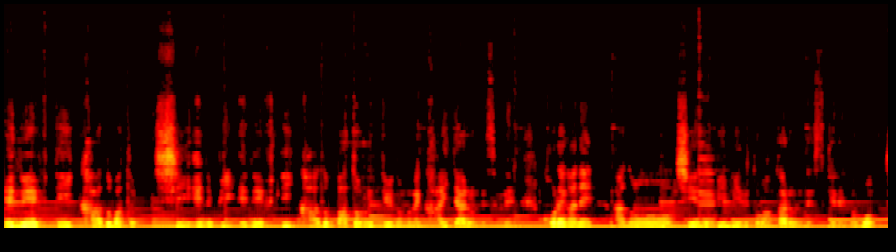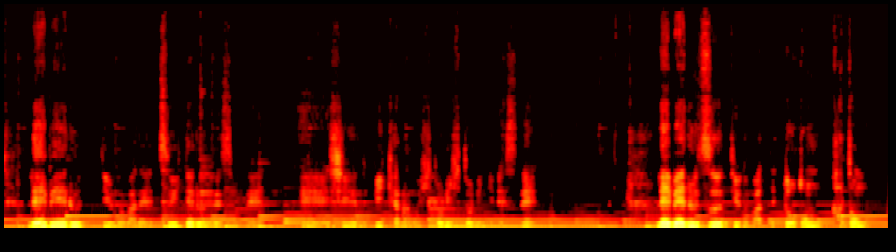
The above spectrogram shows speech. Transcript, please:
NFT カードバトル、CNP NFT カードバトルっていうのもね、書いてあるんですよね。これがね、あのー、CNP 見るとわかるんですけれども、レベルっていうのがね、ついてるんですよね。えー、CNP キャラの一人一人にですね、レベルズっていうのがあって、ドトン、カトン、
